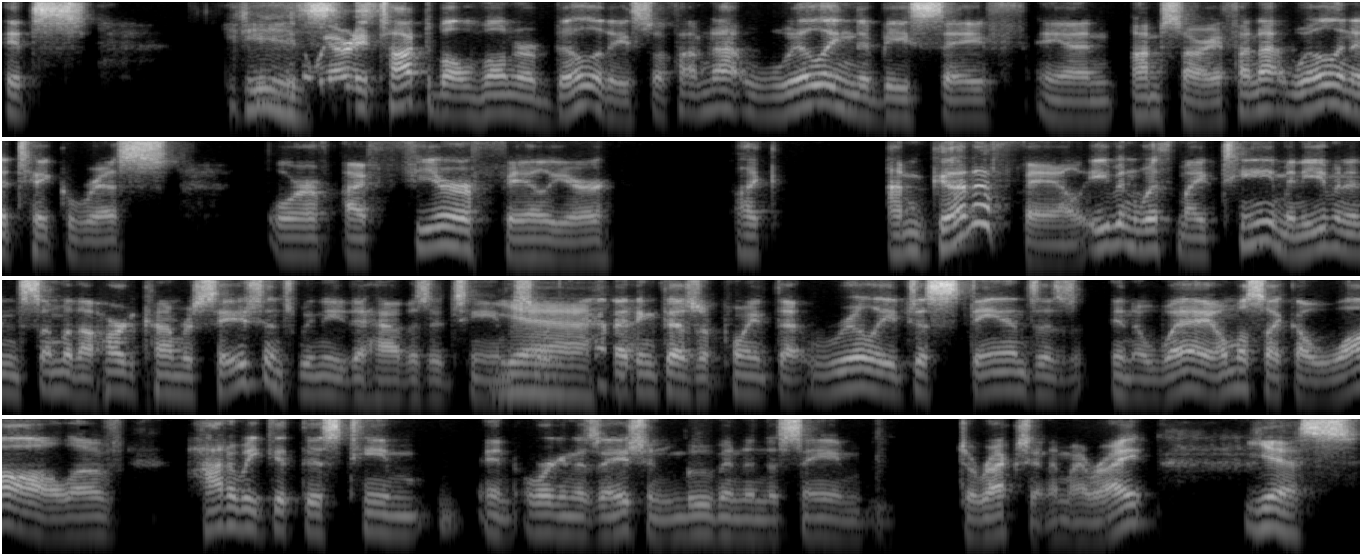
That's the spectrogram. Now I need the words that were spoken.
it's it is. You know, we already talked about vulnerability. So if I'm not willing to be safe, and I'm sorry, if I'm not willing to take risks, or if I fear failure, like I'm gonna fail, even with my team, and even in some of the hard conversations we need to have as a team. Yeah. So I think there's a point that really just stands as in a way, almost like a wall of how do we get this team and organization moving in the same direction? Am I right? Yes,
